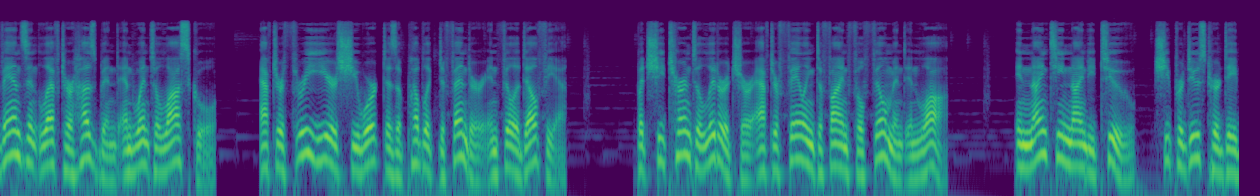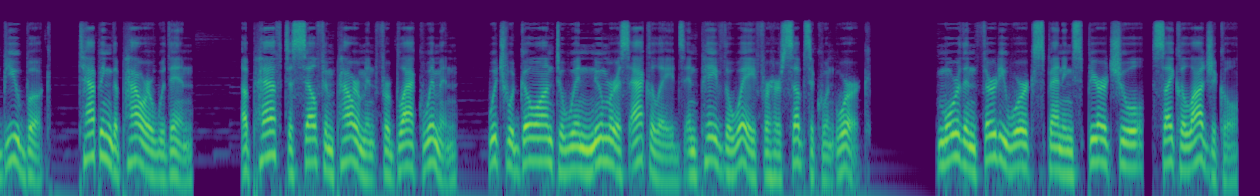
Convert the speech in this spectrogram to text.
Vanzant left her husband and went to law school. After three years she worked as a public defender in Philadelphia but she turned to literature after failing to find fulfillment in law. In 1992, she produced her debut book, Tapping the Power Within A Path to Self Empowerment for Black Women, which would go on to win numerous accolades and pave the way for her subsequent work. More than 30 works spanning spiritual, psychological,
